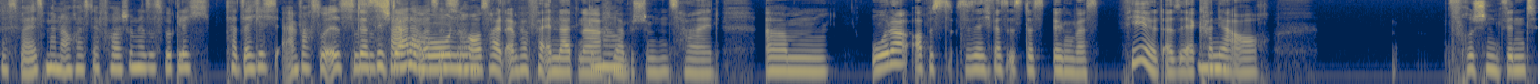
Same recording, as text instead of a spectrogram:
Das weiß man auch aus der Forschung, dass es wirklich tatsächlich einfach so ist. Das dass sich schade, der ist so. Hormonhaushalt einfach verändert nach Genau. einer bestimmten Zeit. Ähm, oder ob es tatsächlich was ist, dass irgendwas fehlt. Also er kann Mhm. ja auch frischen Wind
